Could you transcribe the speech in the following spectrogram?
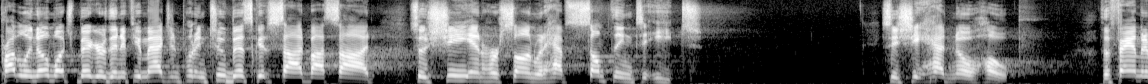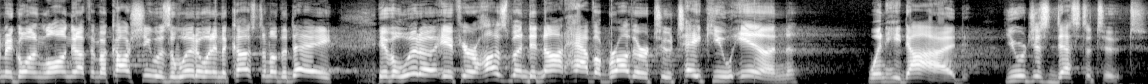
Probably no much bigger than if you imagine putting two biscuits side by side so she and her son would have something to eat. See, she had no hope. The famine had been going long enough, and because she was a widow, and in the custom of the day, if a widow, if your husband did not have a brother to take you in when he died, you were just destitute.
